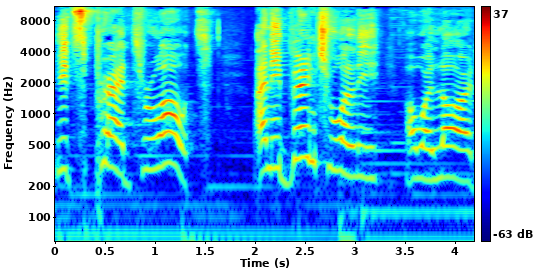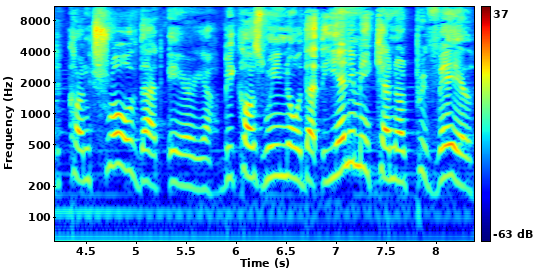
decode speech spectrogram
it spread throughout. And eventually, our Lord controlled that area because we know that the enemy cannot prevail.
